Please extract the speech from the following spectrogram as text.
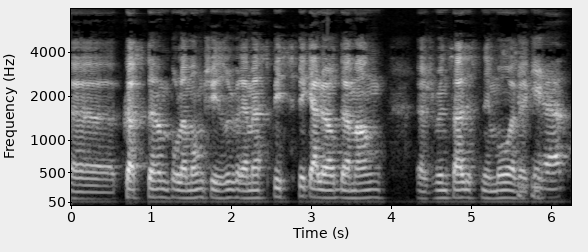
euh, custom pour le monde chez eux, vraiment spécifique à leur demande. Euh, je veux une salle de cinéma avec C'est un... pirate.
